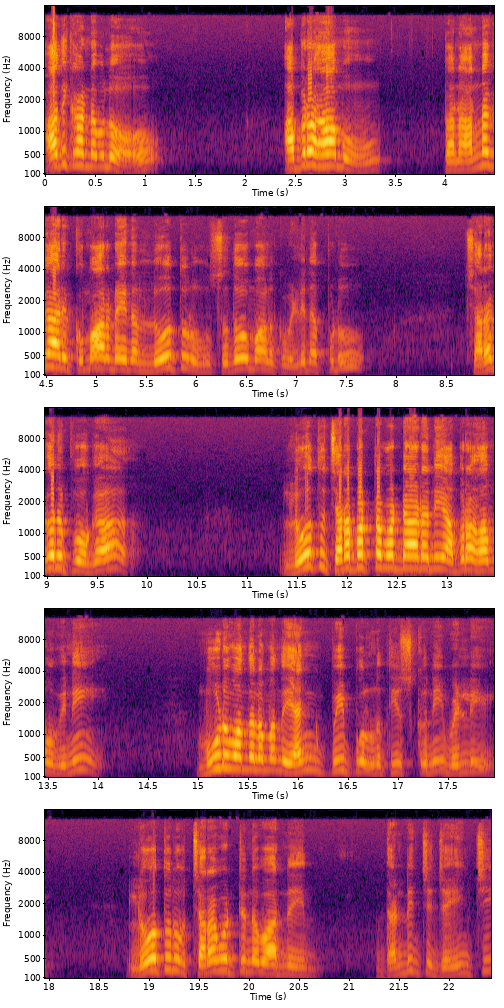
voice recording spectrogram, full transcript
ఆదికాండంలో అబ్రహాము తన అన్నగారి కుమారుడైన లోతును సుధోమాలకు వెళ్ళినప్పుడు చెరగను పోగా లోతు చెరపట్టబడ్డాడని అబ్రహాము విని మూడు వందల మంది యంగ్ పీపుల్ను తీసుకుని వెళ్ళి లోతును చెరగొట్టిన వారిని దండించి జయించి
